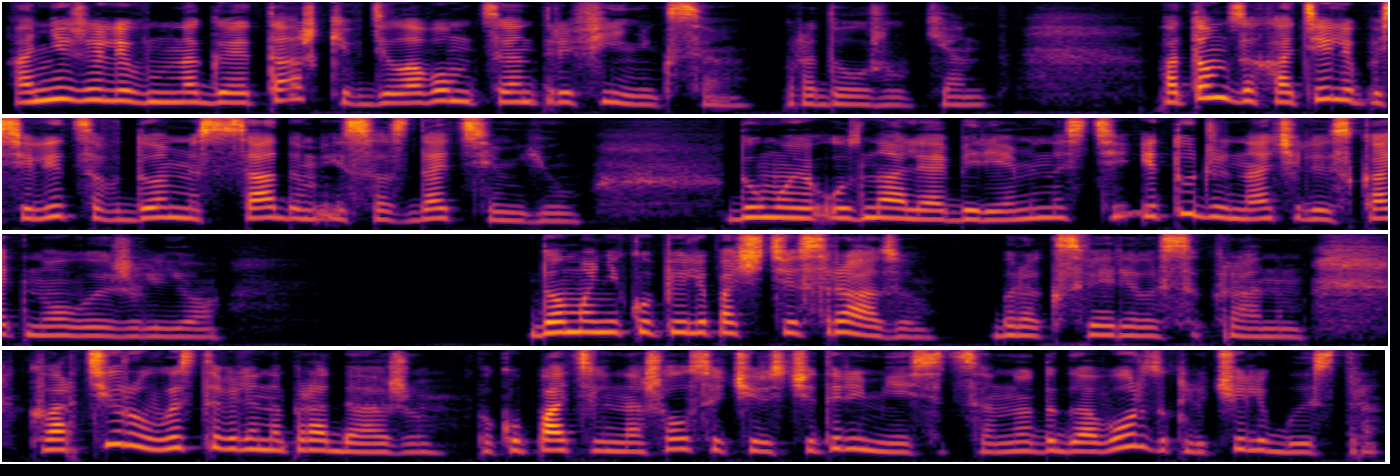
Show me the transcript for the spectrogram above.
Они жили в многоэтажке в деловом центре Финикса, продолжил Кент. Потом захотели поселиться в доме с садом и создать семью. Думаю, узнали о беременности и тут же начали искать новое жилье. Дом они купили почти сразу. Брэк сверилась с экраном. Квартиру выставили на продажу. Покупатель нашелся через четыре месяца, но договор заключили быстро.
